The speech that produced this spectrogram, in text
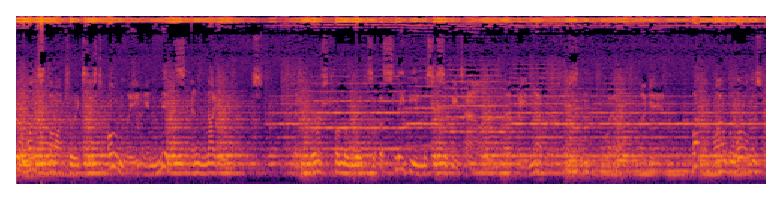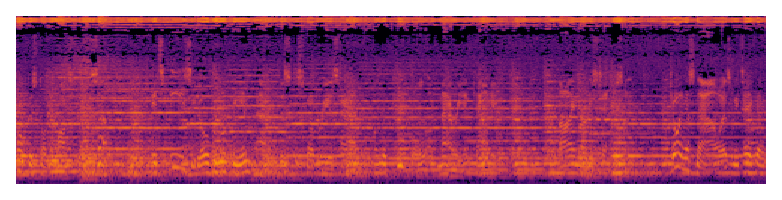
creature once thought to exist only in myths and nightmares, that burst from the woods of a sleepy Mississippi town that may never sleep well again. But while the world is focused on the monster itself, it's easy to overlook the impact this discovery has had on the people of Marion County. I'm Ernest Henderson. Join us now as we take a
